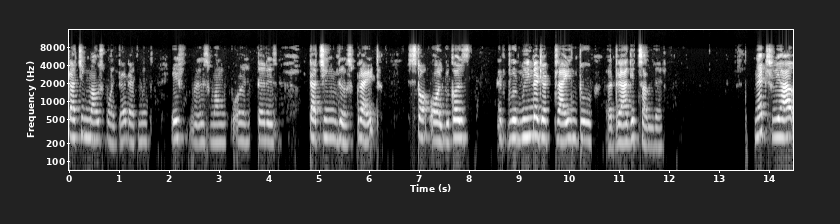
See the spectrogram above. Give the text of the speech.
touching mouse pointer that means if this mouse pointer is touching the sprite stop all because it would mean that you're trying to uh, drag it somewhere. Next we have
